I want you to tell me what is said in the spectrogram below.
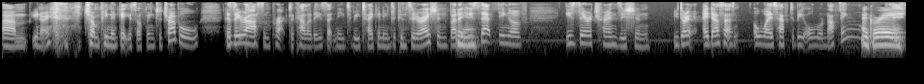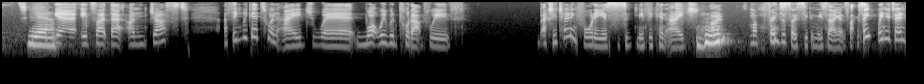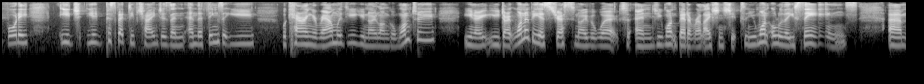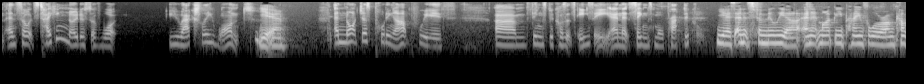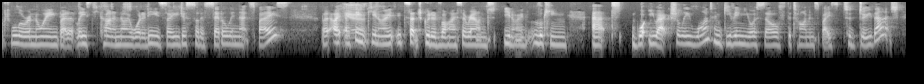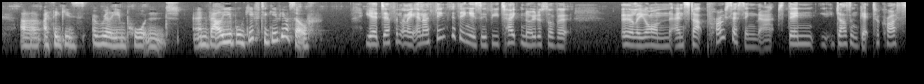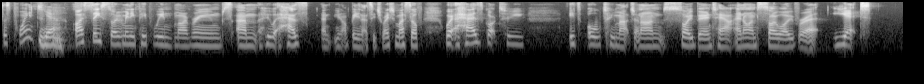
um, you know, jump in and get yourself into trouble because there are some practicalities that need to be taken into consideration. But it Yeah. is that thing of, is there a transition? You don't. It doesn't always have to be all or nothing. Agree. And Yeah. yeah, it's like that unjust. I think we get to an age where what we would put up with. Actually, turning 40 is a significant age. I, my friends are so sick of me saying it. It's like, see, when you turn 40, you, your perspective changes, and, and the things that you were carrying around with you, you no longer want to. You know, you don't want to be as stressed and overworked, and you want better relationships, and you want all of these things. Um, and so it's taking notice of what you actually want Yeah. and not just putting up with um, things because it's easy and it seems more practical. Yes, and it's familiar and it might be painful or uncomfortable or annoying, but at least you kind of know what it is. So you just sort of settle in that space. But I, I think, you know, it's such good advice around, you know, looking at what you actually want and giving yourself the time and space to do that, uh, I think is a really important and valuable gift to give yourself. Yeah, definitely. And I think the thing is, if you take notice of it early on and start processing that, then it doesn't get to crisis point. Yeah. I see so many people in my rooms um, who it has, and you know, I've been in that situation myself, where it has got to, it's all too much, and I'm so burnt out, and I'm so over it. Yet,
